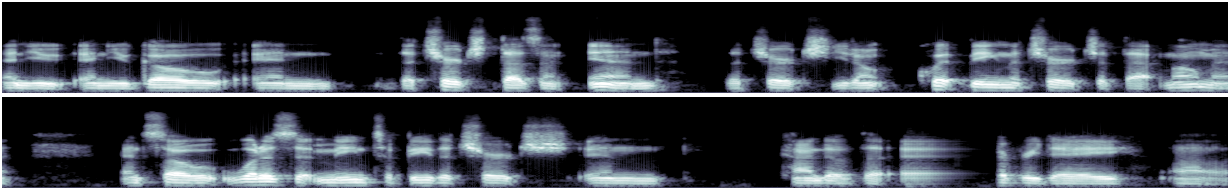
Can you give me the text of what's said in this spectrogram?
and you and you go and the church doesn't end. The church you don't quit being the church at that moment. And so what does it mean to be the church in kind of the everyday uh,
